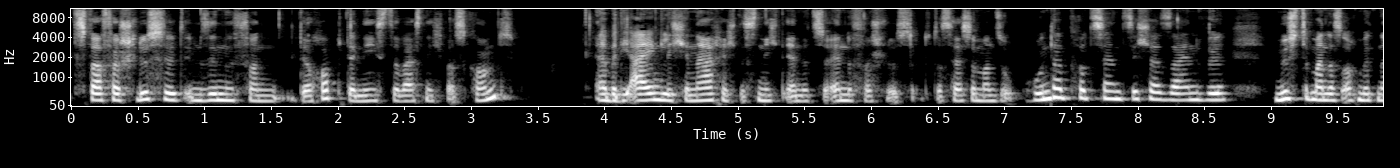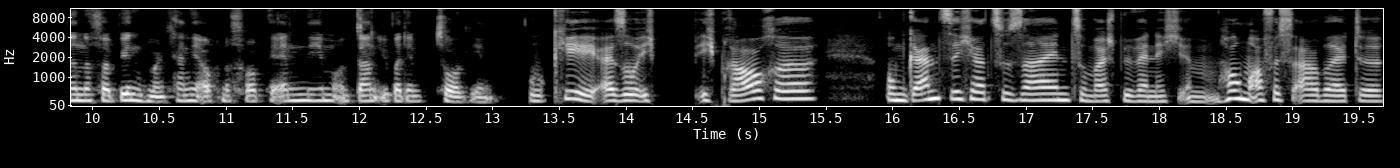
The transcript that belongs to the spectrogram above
zwar verschlüsselt im Sinne von der Hop, der nächste weiß nicht, was kommt, aber die eigentliche Nachricht ist nicht Ende zu Ende verschlüsselt. Das heißt, wenn man so 100% sicher sein will, müsste man das auch miteinander verbinden. Man kann ja auch eine VPN nehmen und dann über den Tor gehen. Okay, also ich, ich brauche um ganz sicher zu sein, zum Beispiel wenn ich im Homeoffice arbeite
